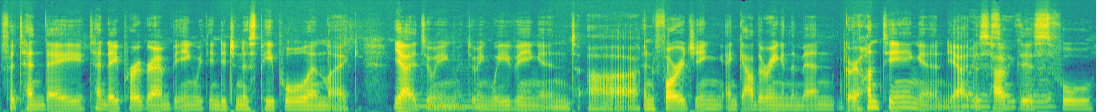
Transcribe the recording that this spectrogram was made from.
for ten day ten day program, being with Indigenous people, and like yeah, doing Mm. doing weaving and uh and foraging and gathering, and the men go hunting, and yeah, Oh, just yeah, so have this cool. full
